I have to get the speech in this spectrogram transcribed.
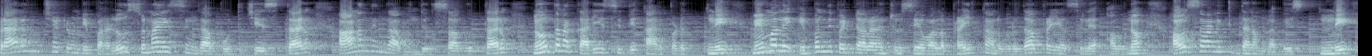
ప్రారంభించినటువంటి పనులు సునాయాసంగా పూర్తి చేస్తారు. ఆనందంగా ముందుకు సాగుతారు. నూతన కార్యసిద్ధి ఏర్పడుతుంది. మిమ్మల్ని ఇబ్బంది పెట్టాలని చూసే వాళ్ళ ప్రయత్నాలు వృధా ప్రయాసలే అవును. అవసరానికి ధనం లభిస్తుంది.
